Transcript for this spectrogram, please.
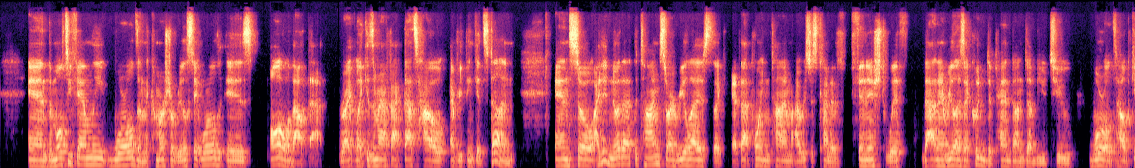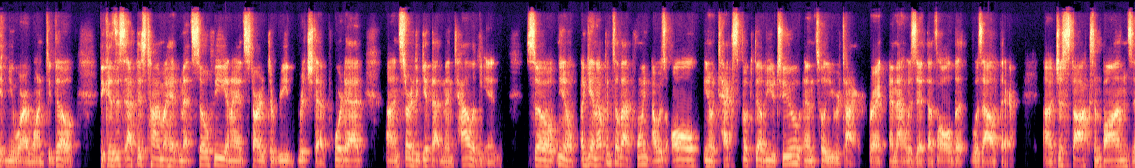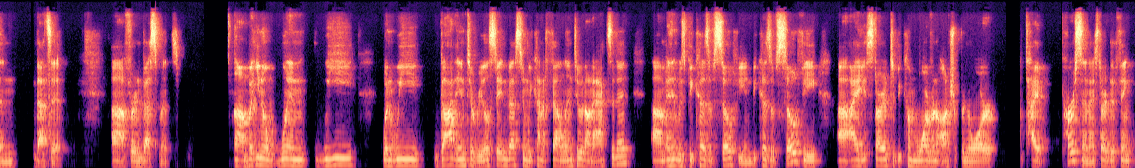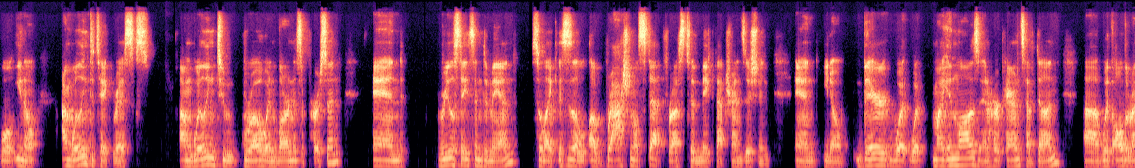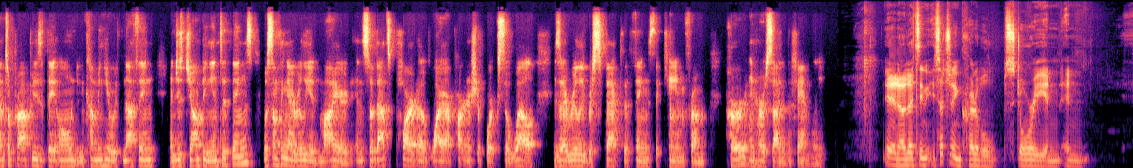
And the multifamily world and the commercial real estate world is all about that, right? Like, as a matter of fact, that's how everything gets done. And so I didn't know that at the time. So I realized like at that point in time, I was just kind of finished with that. And I realized I couldn't depend on W2 world to help get me where I wanted to go. Because this at this time I had met Sophie and I had started to read Rich Dad Poor Dad uh, and started to get that mentality in. So, you know, again, up until that point, I was all, you know, textbook W 2 until you retire, right? And that was it. That's all that was out there. Uh, just stocks and bonds, and that's it uh, for investments. Um, but you know, when we when we got into real estate investing, we kind of fell into it on accident, um, and it was because of Sophie. And because of Sophie, uh, I started to become more of an entrepreneur type person. I started to think, well, you know, I'm willing to take risks. I'm willing to grow and learn as a person, and real estate's in demand. So like this is a, a rational step for us to make that transition and you know they're what what my in-laws and her parents have done uh, with all the rental properties that they owned and coming here with nothing and just jumping into things was something i really admired. And so that's part of why our partnership works so well is that i really respect the things that came from her and her side of the family. Yeah no that's it's such an incredible story and and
